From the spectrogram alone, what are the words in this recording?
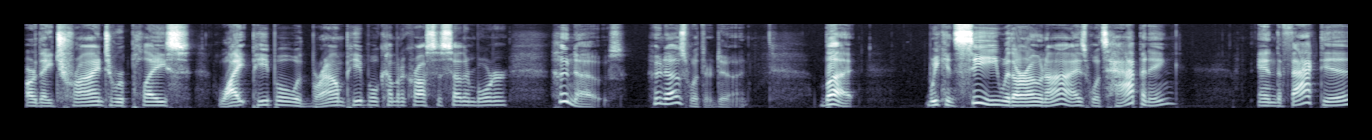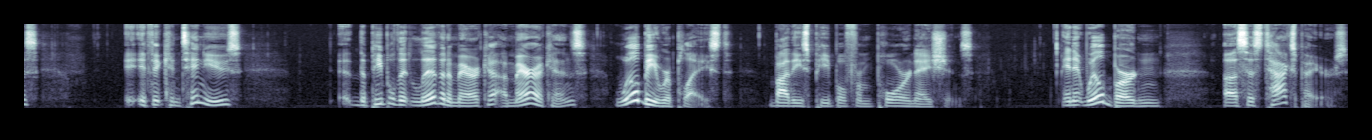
are they trying to replace white people with brown people coming across the southern border? Who knows? Who knows what they're doing? But we can see with our own eyes what's happening. And the fact is, if it continues, the people that live in America, Americans, will be replaced by these people from poor nations. And it will burden us as taxpayers.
